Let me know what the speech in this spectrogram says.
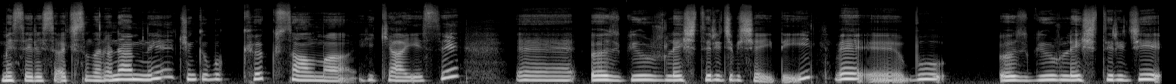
meselesi açısından önemli. Çünkü bu kök salma hikayesi e, özgürleştirici bir şey değil ve e, bu özgürleştirici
